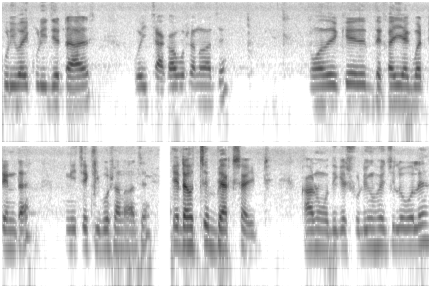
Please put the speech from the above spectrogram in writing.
কুড়ি বাই কুড়ি যে টায়ার, ওই চাকা বসানো আছে। তোমাদেরকে দেখাই একবার ট্রেনটা, নিচে কি বসানো আছে। এটা হচ্ছে ব্যাক সাইড, কারণ ওদিকে শুটিং হয়েছিল বলে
